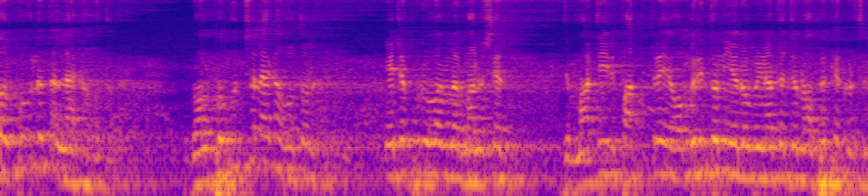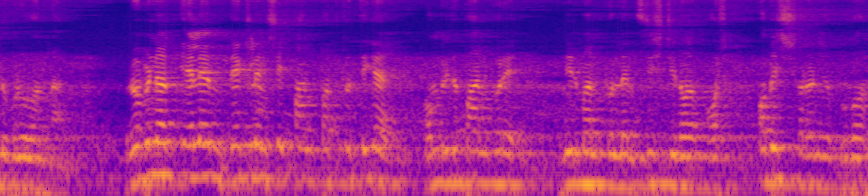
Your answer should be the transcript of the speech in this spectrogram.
গল্পগুলো তার লেখা হতো না। গল্পগুচ্ছ লেখা হতো না। এটা পূর্ব বাংলার মানুষের যে মাটির পাত্রে অমৃত নিয়ে রবীন্দ্রনাথের জন্য অপেক্ষা করছিল পূর্ব বাংলা। রবীন্দ্রনাথ এলেন, দেখলেন সেই পান পাত্র থেকে অমৃত পান করে নির্মাণ করলেন সৃষ্টির অবিস্মরণীয় ভুবন,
